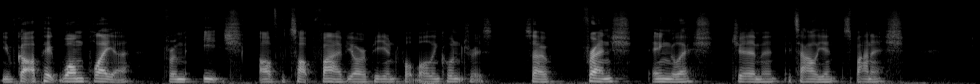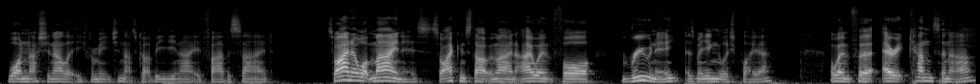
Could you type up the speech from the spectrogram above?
you've got to pick one player from each of the top five European footballing countries. So French, English, German, Italian, Spanish. One nationality from each, and that's got to be United five-a-side. So I know what mine is, so I can start with mine. I went for Rooney as my English player. I went for Eric Cantona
